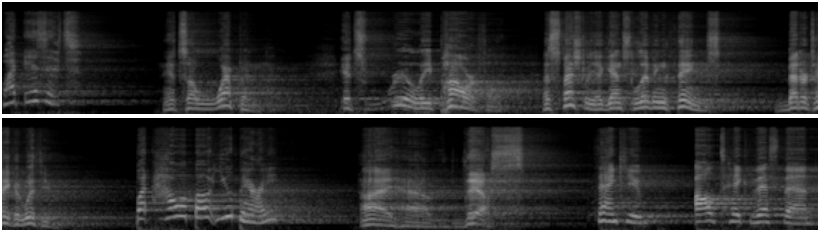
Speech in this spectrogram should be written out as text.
What is it? It's a weapon. It's really powerful, especially against living things. Better take it with you. But how about you, Barry? I have this. Thank you. I'll take this then.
